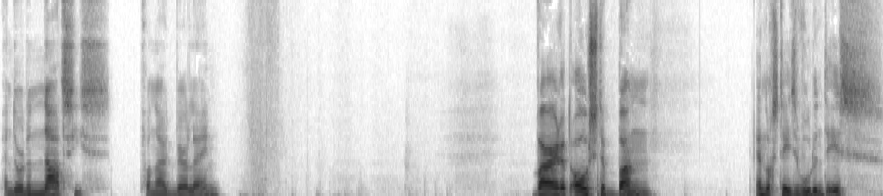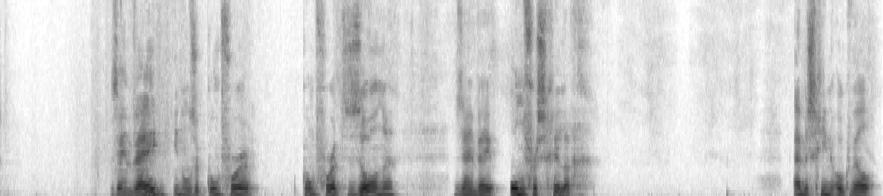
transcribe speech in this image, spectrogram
en door de nazi's vanuit Berlijn. Waar het oosten bang en nog steeds woedend is, zijn wij in onze comfort, comfortzone zijn wij onverschillig en misschien ook wel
